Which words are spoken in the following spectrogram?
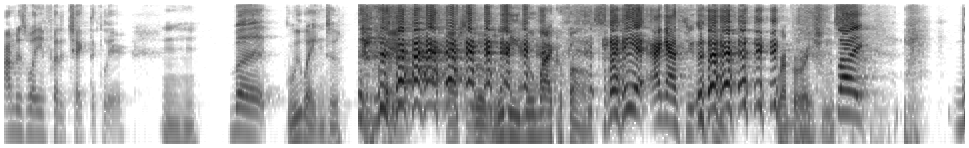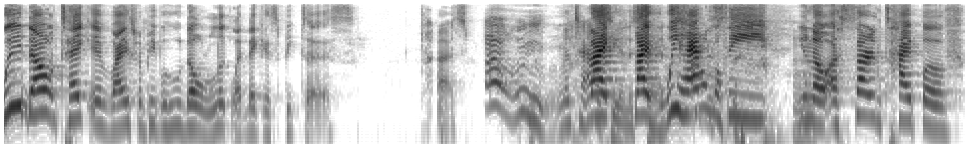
I'm just waiting for the check to clear. Mm-hmm. But We waiting to. absolutely We need new microphones. yeah, I got you. Mm-hmm. reparations. like, we don't take advice from people who don't look like they can speak to us. That's oh, mentality like in like sense. we have to see you mm-hmm. know a certain type of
